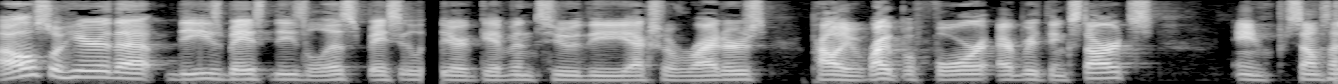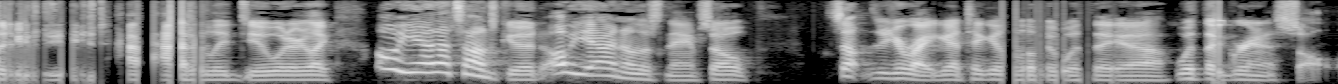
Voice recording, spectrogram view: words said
I also hear that these base these lists basically are given to the actual writers probably right before everything starts. And sometimes you just haphazardly do whatever. You're like, oh yeah, that sounds good. Oh yeah, I know this name. So, so you're right. You got to take it a little bit with a uh, with a grain of salt.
